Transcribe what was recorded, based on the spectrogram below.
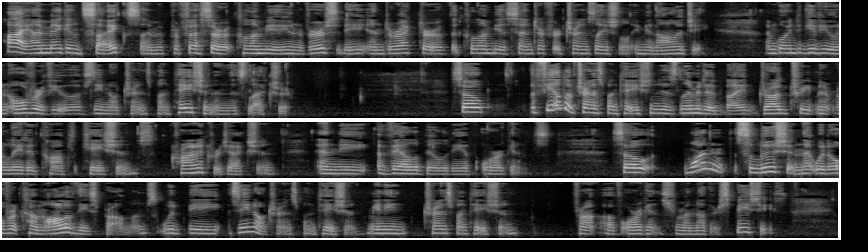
Hi, I'm Megan Sykes. I'm a professor at Columbia University and director of the Columbia Center for Translational Immunology. I'm going to give you an overview of xenotransplantation in this lecture. So, the field of transplantation is limited by drug treatment related complications, chronic rejection, and the availability of organs. So, one solution that would overcome all of these problems would be xenotransplantation, meaning transplantation from, of organs from another species,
